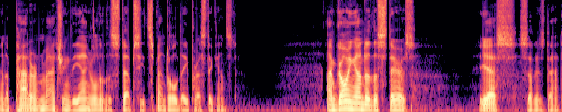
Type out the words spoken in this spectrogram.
in a pattern matching the angle of the steps he'd spent all day pressed against. I'm going under the stairs. Yes, said his dad.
